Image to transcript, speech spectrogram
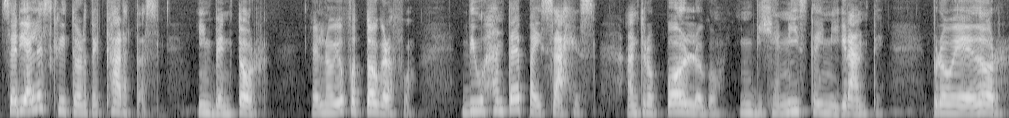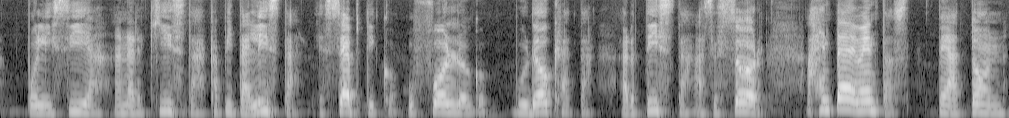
Sería el escritor de cartas, inventor, el novio fotógrafo, dibujante de paisajes, antropólogo, indigenista inmigrante, proveedor, policía, anarquista, capitalista, escéptico, ufólogo, burócrata, artista, asesor, agente de ventas, peatón,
